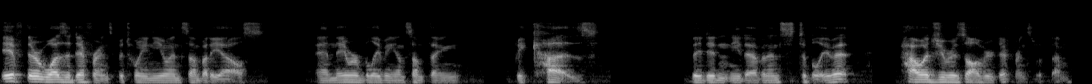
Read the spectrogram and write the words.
if there was a difference between you and somebody else, and they were believing in something because they didn't need evidence to believe it, how would you resolve your difference with them?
